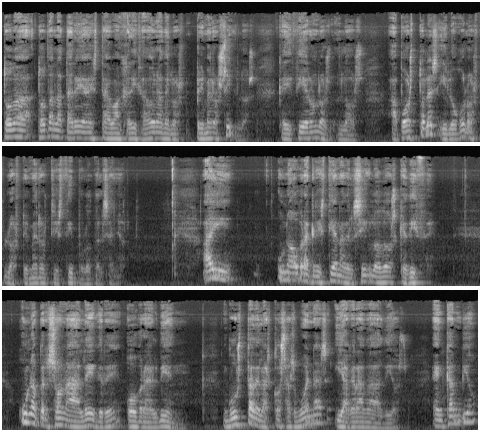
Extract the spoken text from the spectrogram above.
toda, toda la tarea esta evangelizadora de los primeros siglos que hicieron los, los apóstoles y luego los, los primeros discípulos del Señor. Hay una obra cristiana del siglo II que dice, una persona alegre obra el bien, gusta de las cosas buenas y agrada a Dios. En cambio,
